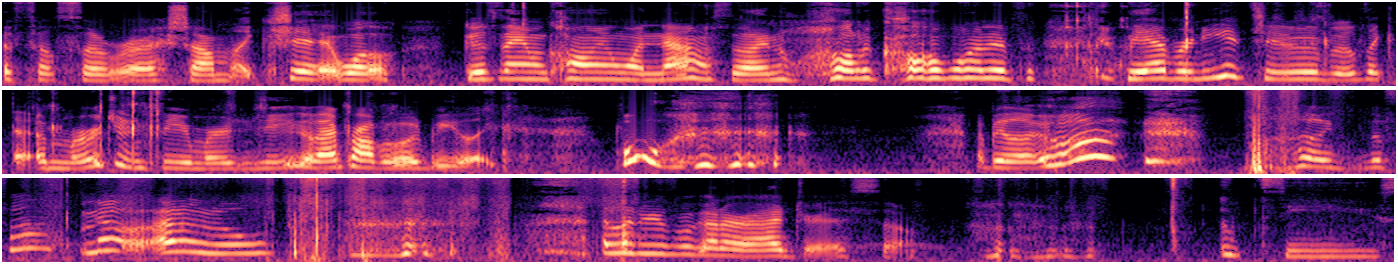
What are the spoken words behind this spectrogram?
It felt so rushed. I'm like, shit. Well, good thing I'm calling one now, so I know how to call one if we ever need to. If it was like an emergency, emergency, I probably would be like, whoo. I'd be like, huh? Like the fuck? No, I don't know. I literally forgot our address, so. Where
